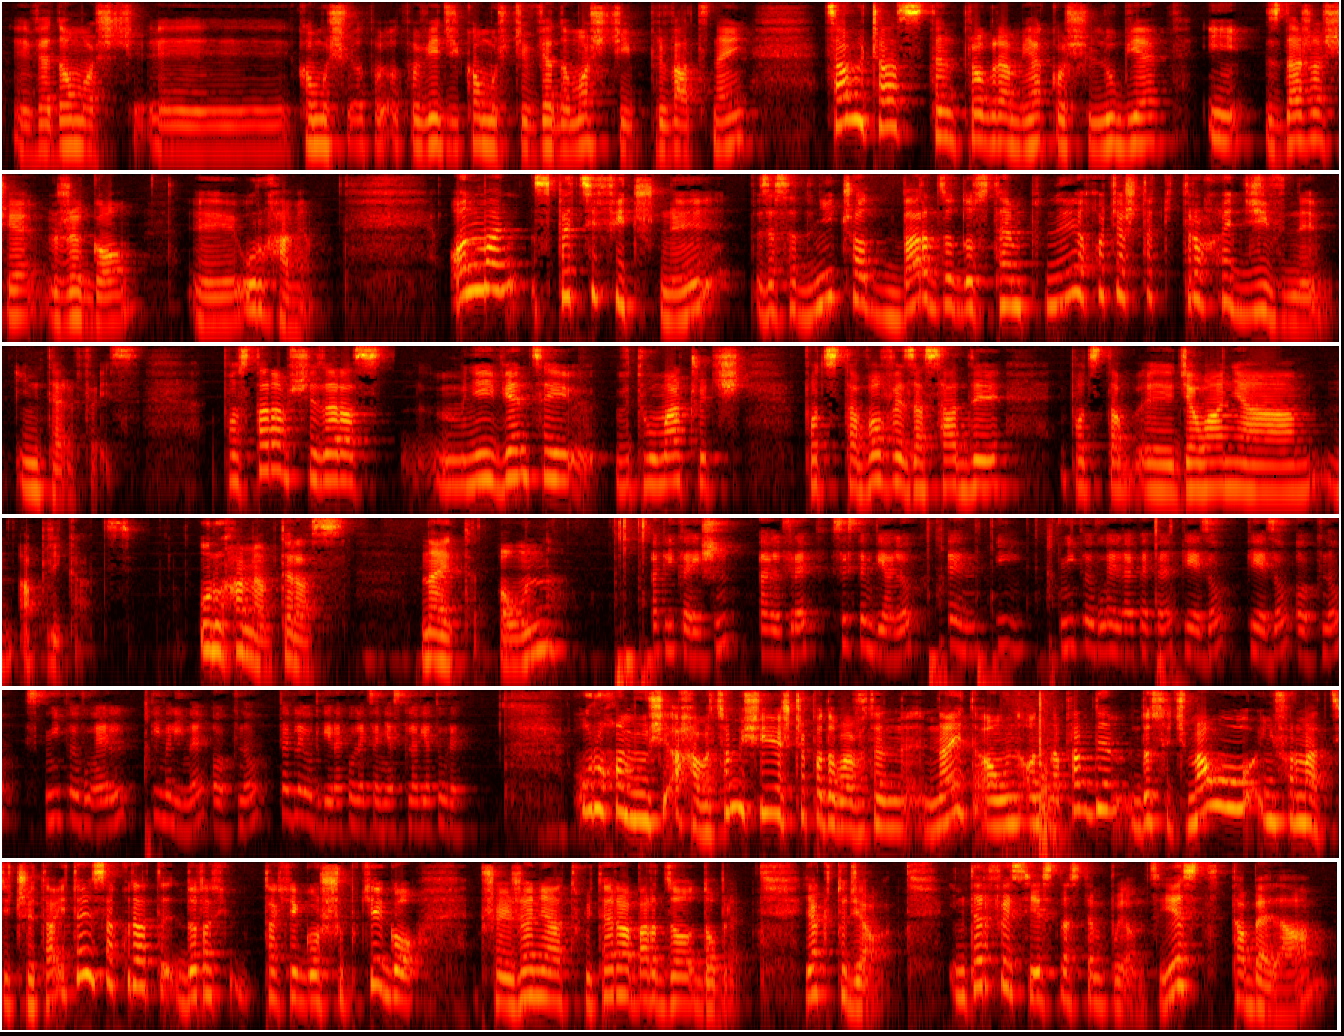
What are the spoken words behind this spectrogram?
wiadomość yy, komuś, odpowiedzi komuś w wiadomości prywatnej, cały czas ten program jakoś lubię i zdarza się, że go yy, uruchamiam. On ma specyficzny, zasadniczo bardzo dostępny, chociaż taki trochę dziwny interfejs. postaram się zaraz mniej więcej wytłumaczyć podstawowe zasady podsta- y, działania aplikacji. Uruchamiam teraz Night Own. Application, Alfred, system dialog, N, I, NIPWL app, piezo, piezo, okno, NIPWL, Timeline, okno, table odbiera polecenia z klawiatury. Uruchomił się, aha, co mi się jeszcze podoba, że ten Night Own, on naprawdę dosyć mało informacji czyta i to jest akurat do tak, takiego szybkiego przejrzenia Twittera bardzo dobre. Jak to działa? Interfejs jest następujący. Jest tabela,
